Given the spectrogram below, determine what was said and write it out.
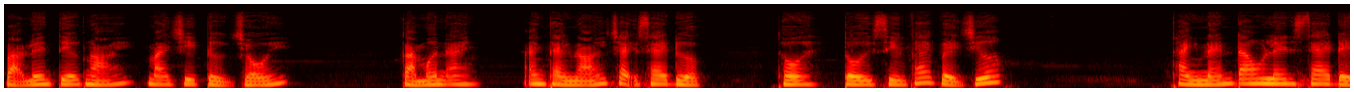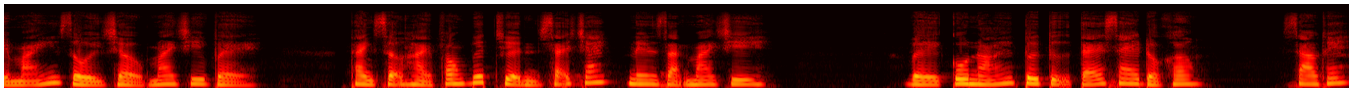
Bảo lên tiếng nói, Mai Chi từ chối. Cảm ơn anh, anh Thành nói chạy xe được. Thôi, tôi xin phép về trước. Thành nén đau lên xe để máy rồi chở Mai Chi về. Thành sợ Hải Phong biết chuyện sẽ trách nên dặn Mai Chi. Về cô nói tôi tự té xe được không? Sao thế?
